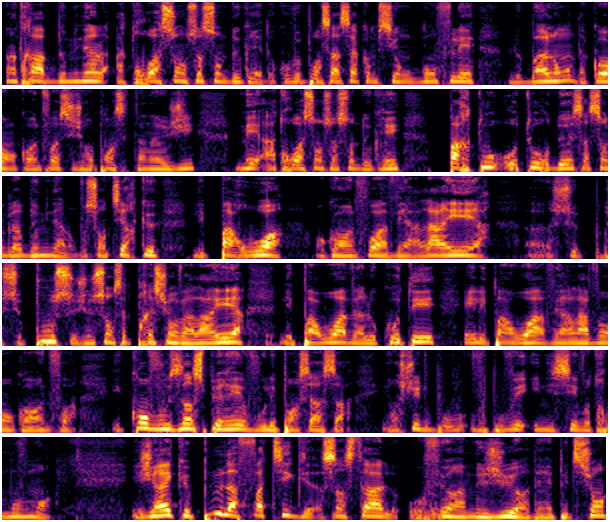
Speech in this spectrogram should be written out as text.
intra-abdominale à 360 degrés. Donc on veut penser à ça comme si on gonflait le ballon, d'accord? Encore une fois, si je reprends cette analogie, mais à 360 degrés partout autour de sa sangle abdominale. On veut sentir que les parois, encore une fois, vers l'arrière euh, se, se poussent. Je sens cette pression vers l'arrière, les parois vers le côté et les parois vers l'avant, encore une fois. Quand vous inspirez, vous voulez penser à ça. Et ensuite, vous, pouvez initier votre mouvement. Et je dirais que plus la fatigue s'installe au fur et à mesure des répétitions,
